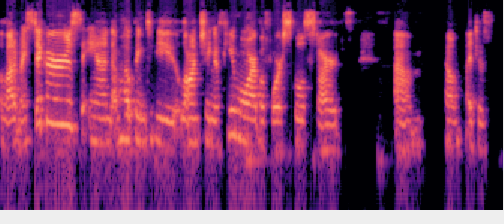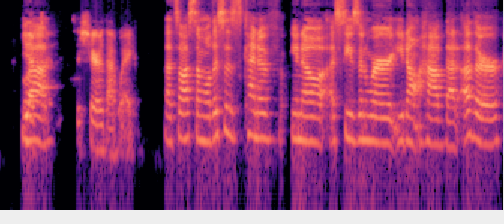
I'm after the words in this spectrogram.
a lot of my stickers, and I'm hoping to be launching a few more before school starts. Um, so I just yeah to, to share that way. That's awesome. Well, this is kind of you know a season where you don't have that other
